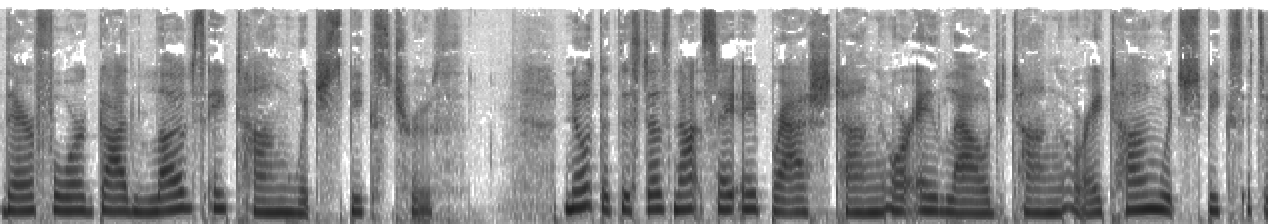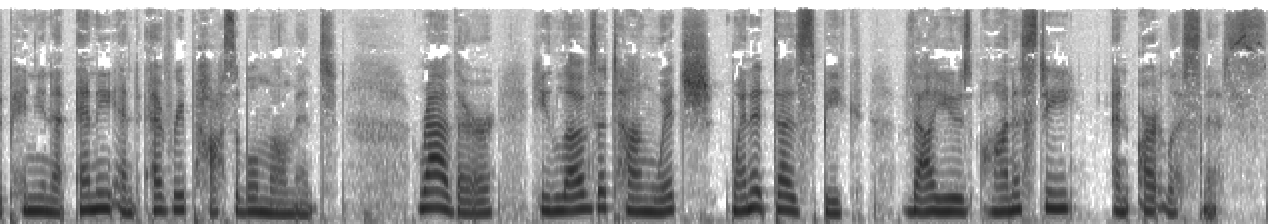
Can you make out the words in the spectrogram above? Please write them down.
Therefore, God loves a tongue which speaks truth. Note that this does not say a brash tongue or a loud tongue or a tongue which speaks its opinion at any and every possible moment. Rather, he loves a tongue which, when it does speak, values honesty and artlessness.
